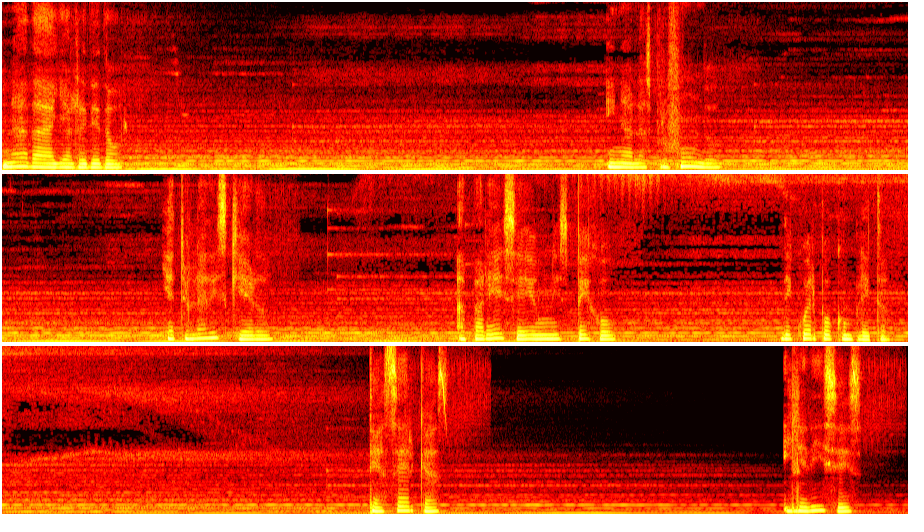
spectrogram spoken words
Nada hay alrededor. Inhalas profundo. Y a tu lado izquierdo aparece un espejo de cuerpo completo. Te acercas y le dices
